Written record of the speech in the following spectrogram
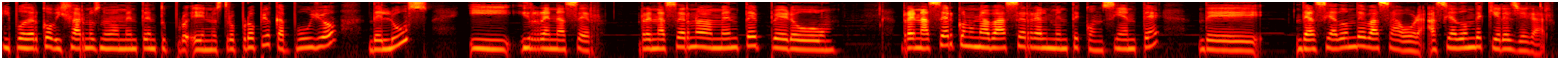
y poder cobijarnos nuevamente en, tu, en nuestro propio capullo de luz y, y renacer, renacer nuevamente, pero renacer con una base realmente consciente de, de hacia dónde vas ahora, hacia dónde quieres llegar.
